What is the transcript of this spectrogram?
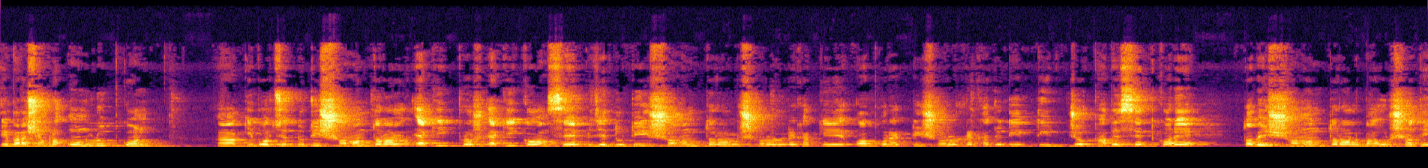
এবার আসি আমরা অনুরূপ কোণ। কি বলছে? দুটি সমান্তরাল একই একই কনসেপ্ট যে দুটি সমান্তরাল সরলরেখাকে অপর একটি সরলরেখা যদি তির্যকভাবে ছেদ করে, তবে সমান্তরাল বাহুর সাথে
